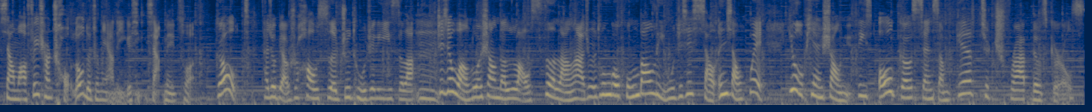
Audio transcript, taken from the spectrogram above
相貌非常丑陋的这么样的一个形象。没错。Goat，它就表示好色之徒这个意思了。嗯，这些网络上的老色狼啊，就是通过红包礼物这些小恩小惠诱骗少女。These old ghosts send some gift to trap those girls。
